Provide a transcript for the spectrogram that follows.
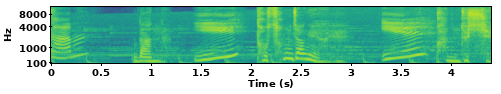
3, 난 2, 더 성장해야 해. 1. 반드시.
